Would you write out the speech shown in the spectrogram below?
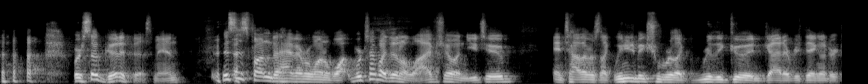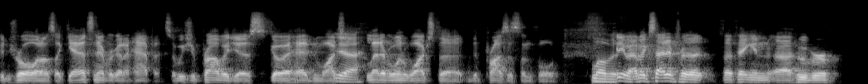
We're so good at this, man. This is fun to have everyone watch. We're talking about doing a live show on YouTube, and Tyler was like, "We need to make sure we're like really good and got everything under control." And I was like, "Yeah, that's never going to happen. So we should probably just go ahead and watch Yeah. it. Let everyone watch the the process unfold." Love it. Anyway, I'm excited for the, the thing in uh, Hoover.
